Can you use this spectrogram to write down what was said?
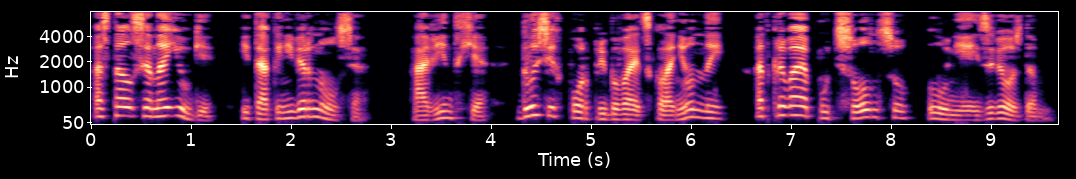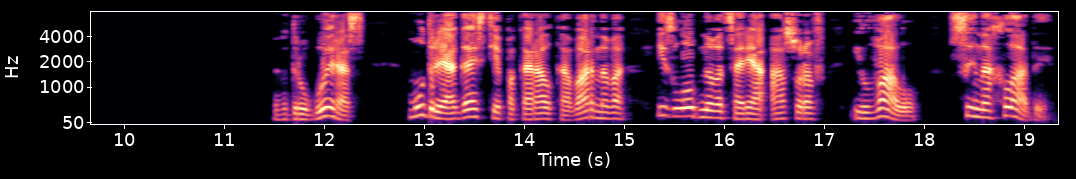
остался на юге и так и не вернулся, а Виндхе до сих пор пребывает склоненный, открывая путь солнцу, луне и звездам. В другой раз мудрый Агастья покарал коварного и злобного царя Асуров Илвалу, сына Хлады.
